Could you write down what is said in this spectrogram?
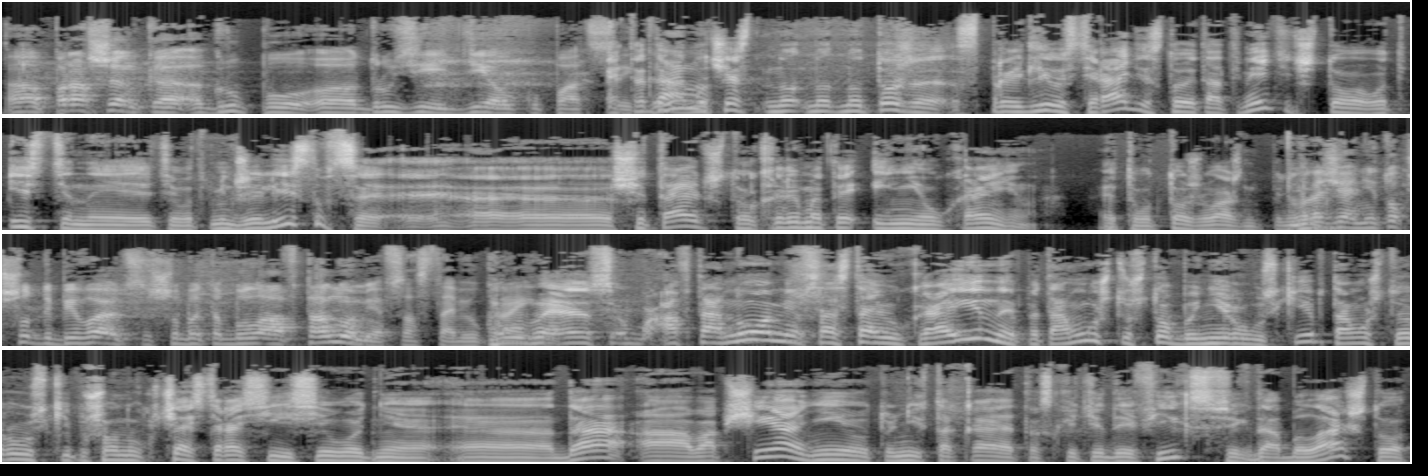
а, Порошенко группу а, друзей деоккупации это Крыма. Да, но, честно, но, но, но тоже справедливости ради стоит отметить, что вот истинные эти вот меджелистовцы э, э, считают, что Крым это и не Украина. Это вот тоже важно понимать. Подожди, они только что добиваются, чтобы это была автономия в составе Украины. Ну, автономия в составе Украины, потому что, чтобы не русские, потому что русские, потому что он часть России сегодня, э, да, а вообще они, вот у них такая, так сказать, идея фикс всегда была, что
